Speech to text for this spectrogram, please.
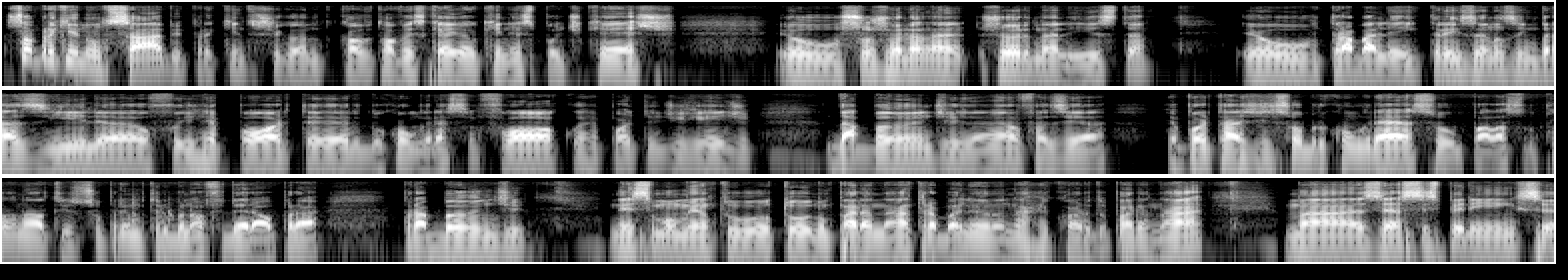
Só para quem não sabe, para quem está chegando, talvez caiu aqui nesse podcast, eu sou jornalista, eu trabalhei três anos em Brasília, eu fui repórter do Congresso em Foco, repórter de rede da Band, né? Eu fazia reportagens sobre o Congresso, o Palácio do Planalto e o Supremo Tribunal Federal para a Band. Nesse momento eu estou no Paraná, trabalhando na Record do Paraná, mas essa experiência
